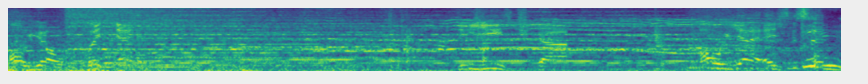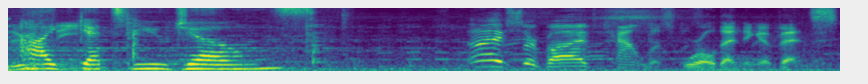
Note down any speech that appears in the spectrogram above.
Oh, yo, we're dead. GG's, chat. Oh, yeah, is this a Didn't new I theme? get you, Jones? I've survived countless world-ending events.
